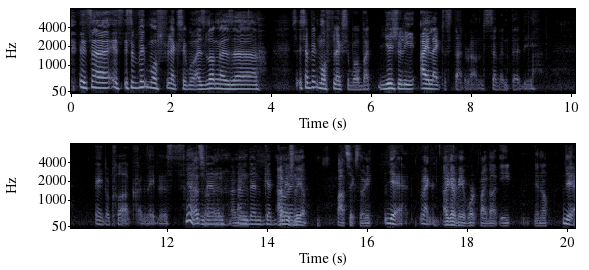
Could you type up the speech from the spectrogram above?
it's uh, it's it's a bit more flexible as long as uh, it's, a bit more flexible. But usually, I like to start around seven thirty. Eight o'clock at latest. Yeah, that's and then bad. I mean, and then get going. I'm usually up about six thirty. yeah, like I gotta be at work by about eight. You know. yeah.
